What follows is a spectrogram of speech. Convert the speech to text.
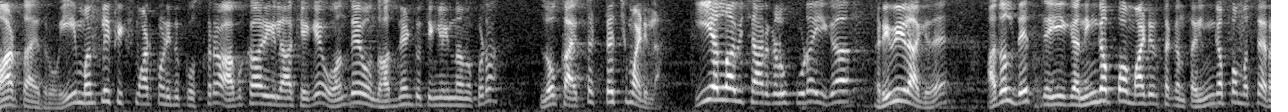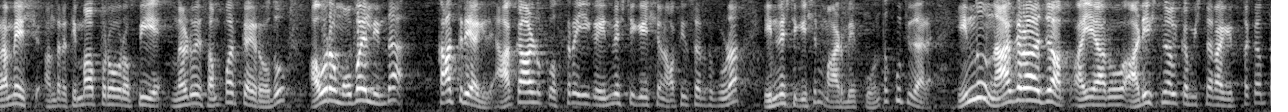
ಮಾಡ್ತಾ ಇದ್ರು. ಈ ಮಂತ್ಲಿ ಫಿಕ್ಸ್ ಮಾಡ್ಕೊಂಡಿದ್ದಕ್ಕೋಸ್ಕರ ಅಬಕಾರಿ ಇಲಾಖೆಗೆ ಒಂದೇ ಒಂದು ಹದಿನೆಂಟು ತಿಂಗಳಿಂದನೂ ಕೂಡ ಲೋಕಾಯುಕ್ತ ಟಚ್ ಮಾಡಿಲ್ಲ. ಈ ಎಲ್ಲ ವಿಚಾರಗಳು ಕೂಡ ಈಗ ರಿವೀಲ್ ಆಗಿದೆ. ಅದಲ್ಲದೆ ಈಗ ನಿಂಗಪ್ಪ ಮಾಡಿರ್ತಕ್ಕಂಥ, ಲಿಂಗಪ್ಪ ಮತ್ತು ರಮೇಶ್ ಅಂದರೆ ತಿಮ್ಮಾಪುರ ಅವರ ಪಿ ಎ ನಡುವೆ ಸಂಪರ್ಕ ಇರೋದು, ಅವರ ಮೊಬೈಲ್ನಿಂದ ಖಾತ್ರಿಯಾಗಿದೆ. ಆ ಕಾರಣಕ್ಕೋಸ್ಕರ ಈಗ ಇನ್ವೆಸ್ಟಿಗೇಷನ್ ಆಫೀಸರ್ಸ್ ಕೂಡ ಇನ್ವೆಸ್ಟಿಗೇಷನ್ ಮಾಡಬೇಕು ಅಂತ ಕೂತಿದ್ದಾರೆ. ಇನ್ನು ನಾಗರಾಜ ಯಾರು ಅಡಿಷನಲ್ ಕಮಿಷನರ್ ಆಗಿರ್ತಕ್ಕಂಥ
